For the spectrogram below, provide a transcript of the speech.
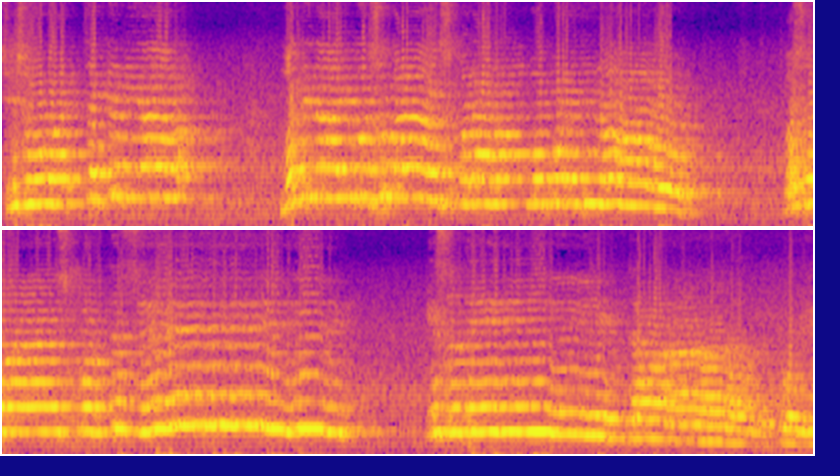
শিশু বাচ্চাকে নিয়ে মদিনায় বসবাস করা আরম্ভ করে দিল বসবাস করতেছি। কিছুদিন যাওয়ার পরে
